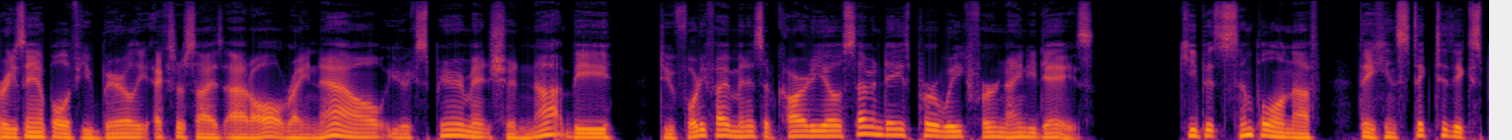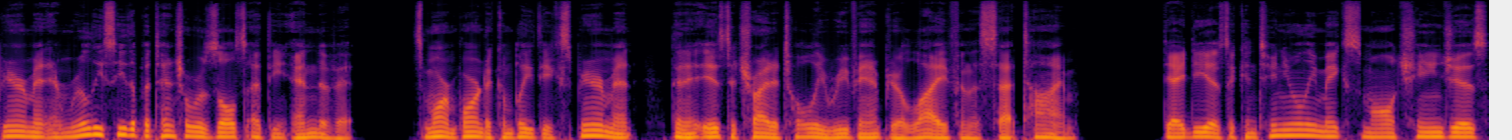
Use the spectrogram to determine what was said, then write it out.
For example, if you barely exercise at all right now, your experiment should not be do 45 minutes of cardio seven days per week for 90 days. Keep it simple enough that you can stick to the experiment and really see the potential results at the end of it. It's more important to complete the experiment than it is to try to totally revamp your life in the set time. The idea is to continually make small changes,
